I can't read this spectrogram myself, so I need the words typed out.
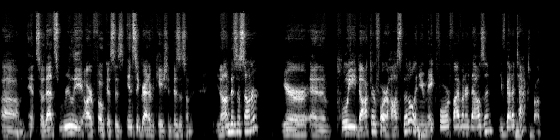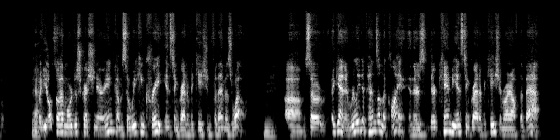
Um, and so that's really our focus is instant gratification business owner. You're not a business owner, you're an employee doctor for a hospital and you make four or five hundred thousand, you've got a tax mm-hmm. problem. Yeah. But you also have more discretionary income, so we can create instant gratification for them as well. Hmm. Um, so again, it really depends on the client, and there's there can be instant gratification right off the bat.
